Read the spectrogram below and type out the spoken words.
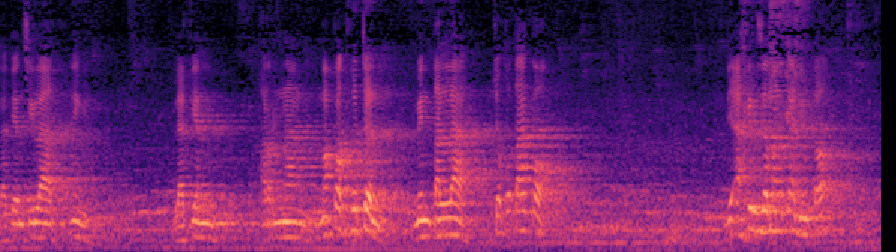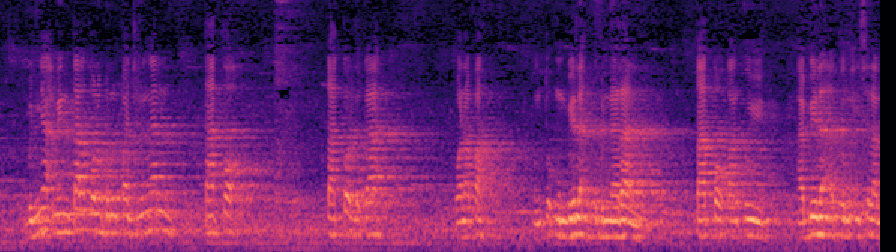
latihan silat ini latihan arenang makot mental lah. Copot tako di akhir zaman kali to banyak mental kalau ben panjenengan takok. Takok dekat. Apa untuk membela kebenaran. Takok kangkui abila agama Islam.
